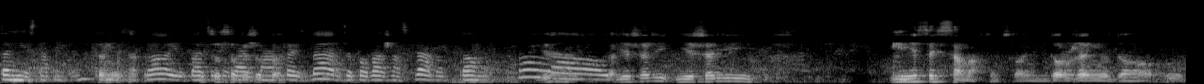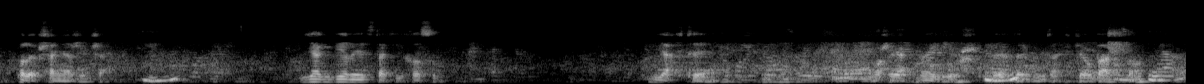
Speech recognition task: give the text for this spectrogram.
to nie jest na ten temat. To nie jest na to. To jest bardzo To poważna, to jest bardzo poważna sprawa w domu. O, Nie. Jeżeli, jeżeli nie jesteś sama w tym swoim dążeniu do polepszania życia, Mhm. Jak wiele jest takich osób jak ty, może jak my już, bo ja też bym tak chciał bardzo, No,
